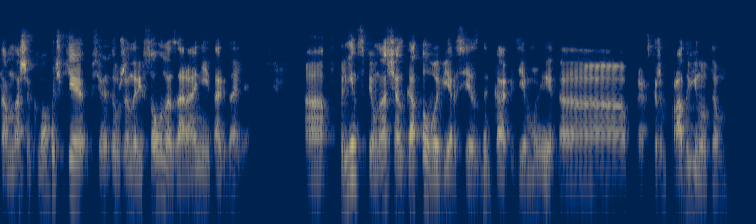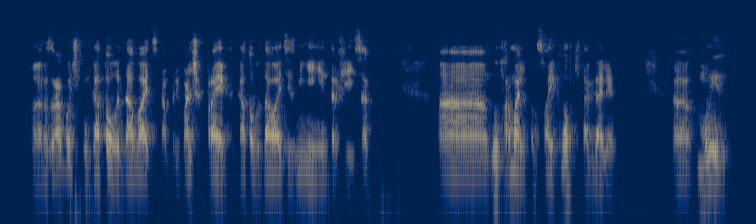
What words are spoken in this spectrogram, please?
там наши кнопочки, все это уже нарисовано заранее и так далее. А, в принципе, у нас сейчас готова версия SDK, где мы, прям скажем, продвинутым Э, разработчикам готовы давать, там, при больших проектах, готовы давать изменения интерфейса, а, ну, формально там свои кнопки и так далее. Э, мы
